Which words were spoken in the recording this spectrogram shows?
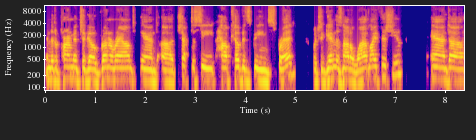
in the department to go run around and uh, check to see how COVID's being spread, which again is not a wildlife issue. And uh,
